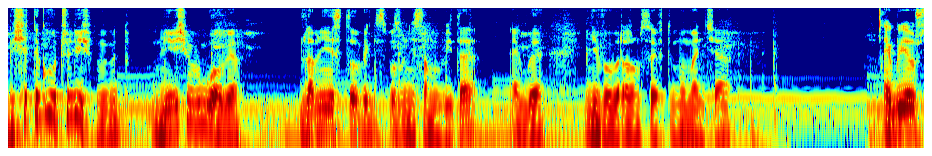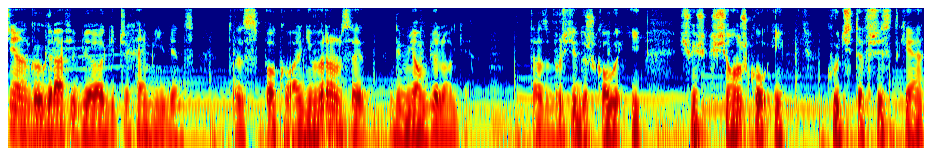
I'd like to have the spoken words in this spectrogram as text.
My się tego uczyliśmy, my to mieliśmy w głowie. Dla mnie jest to w jakiś sposób niesamowite. Jakby nie wyobrażam sobie w tym momencie jakby ja już nie mam geografii, biologii czy chemii, więc to jest spoko, ale nie wyobrażam sobie, gdybym miał biologię. Teraz wrócić do szkoły i siąść książką i kuć te wszystkie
